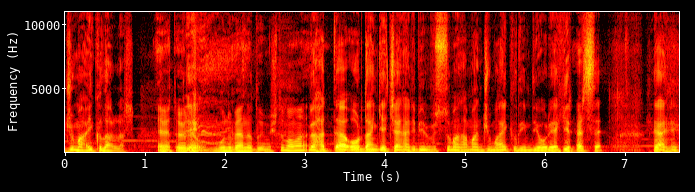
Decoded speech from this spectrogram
Cuma'yı kılarlar. Evet öyle bunu ben de duymuştum ama... Ve hatta oradan geçen hani bir Müslüman aman Cuma'yı kılayım diye oraya girerse yani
